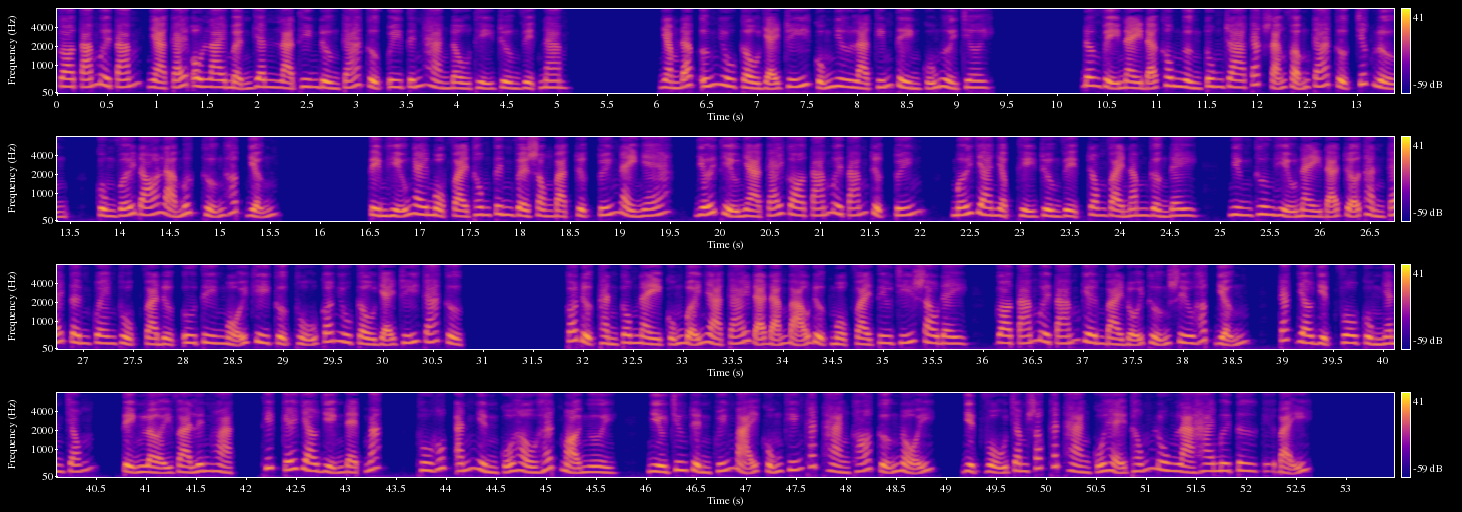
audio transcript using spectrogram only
Go88, nhà cái online mệnh danh là thiên đường cá cược uy tín hàng đầu thị trường Việt Nam. Nhằm đáp ứng nhu cầu giải trí cũng như là kiếm tiền của người chơi. Đơn vị này đã không ngừng tung ra các sản phẩm cá cược chất lượng, cùng với đó là mức thưởng hấp dẫn. Tìm hiểu ngay một vài thông tin về sòng bạc trực tuyến này nhé. Giới thiệu nhà cái Go88 trực tuyến, mới gia nhập thị trường Việt trong vài năm gần đây, nhưng thương hiệu này đã trở thành cái tên quen thuộc và được ưu tiên mỗi khi cược thủ có nhu cầu giải trí cá cược. Có được thành công này cũng bởi nhà cái đã đảm bảo được một vài tiêu chí sau đây, Go88 game bài đổi thưởng siêu hấp dẫn, các giao dịch vô cùng nhanh chóng, tiện lợi và linh hoạt, thiết kế giao diện đẹp mắt, thu hút ánh nhìn của hầu hết mọi người, nhiều chương trình khuyến mãi cũng khiến khách hàng khó cưỡng nổi, dịch vụ chăm sóc khách hàng của hệ thống luôn là 24/7.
